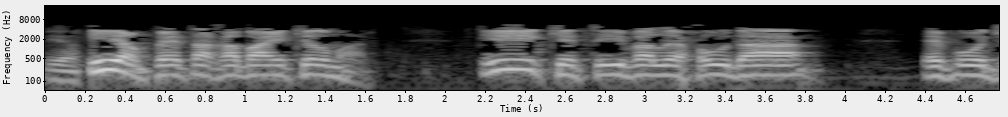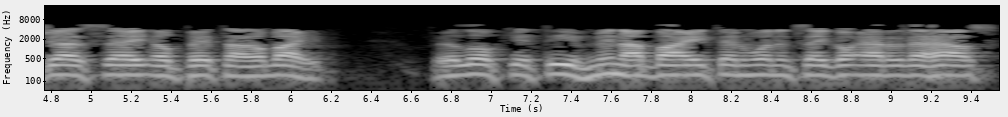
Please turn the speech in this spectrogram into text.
Yeah. אי אל פתח הבית כלומר. אי כתיבה לחודה, if we would just say אל פתח הבית, ולא כתיב מן הבית, and wouldn't say go out of the house,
